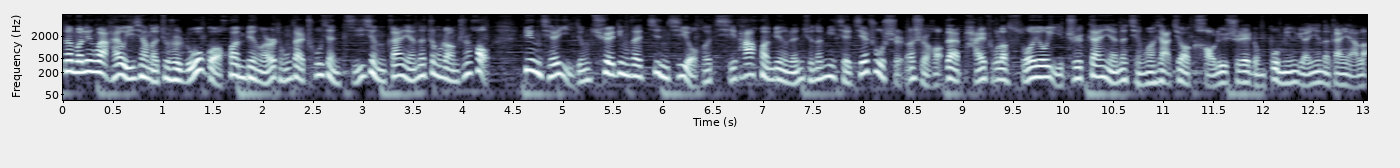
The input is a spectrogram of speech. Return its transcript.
那么另外还有一项呢，就是如果患病儿童在出现急性肝炎的症状之后，并且已经确定在近期有和其他患病人群的密切接触史的时候，在排除了所有已知肝炎的情况下，就要考虑是这种不明原因的肝炎了。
